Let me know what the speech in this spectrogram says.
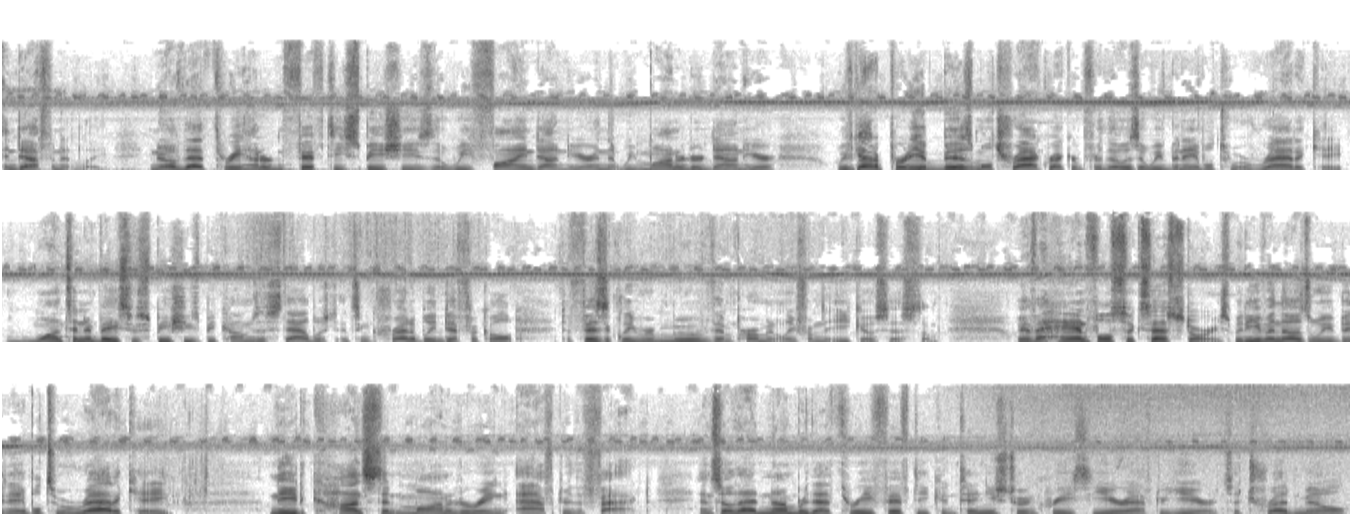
indefinitely. You know, of that 350 species that we find down here and that we monitor down here, we've got a pretty abysmal track record for those that we've been able to eradicate. Once an invasive species becomes established, it's incredibly difficult to physically remove them permanently from the ecosystem. We have a handful of success stories, but even those we've been able to eradicate need constant monitoring after the fact. And so that number, that 350, continues to increase year after year. It's a treadmill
